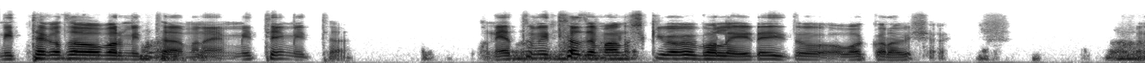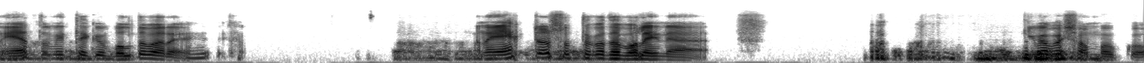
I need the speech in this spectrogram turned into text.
মিথ্যা কথাও আবার মিথ্যা মানে মিথ্যেই মিথ্যা। মানে এত মিথ্যা যে মানুষ কীভাবে বলে, এটাই তো অবাক করা বিষয়। মানে এত মিথ্যা কেউ বলতে পারে? মানে একটাও সত্য কথা বলেই না। কীভাবে সম্ভব কো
